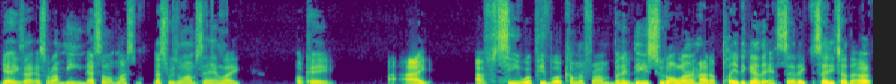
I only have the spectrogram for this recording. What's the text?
Yeah, exactly. That's what I mean. That's on my. That's the reason why I'm saying like, okay, I I see where people are coming from, but if these two don't learn how to play together and set set each other up,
